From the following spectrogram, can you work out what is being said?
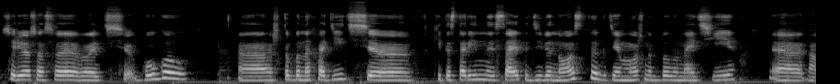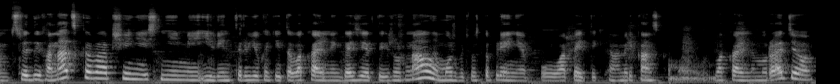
серьезно осваивать Google, а, чтобы находить э, какие-то старинные сайты 90-х, где можно было найти э, там, следы фанатского общения с ними или интервью какие-то локальные газеты и журналы, может быть, выступления по, опять-таки, там, американскому локальному радио.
